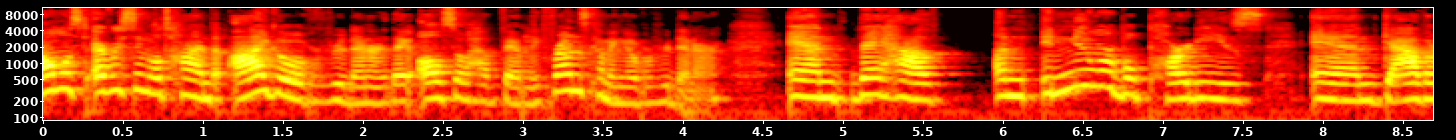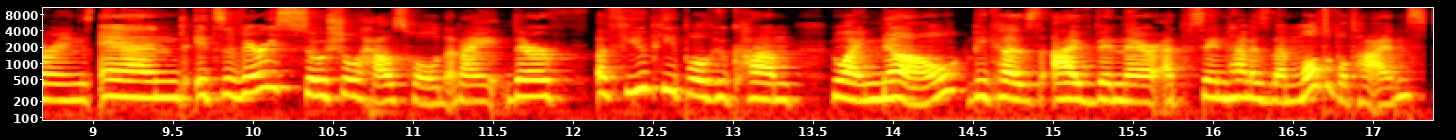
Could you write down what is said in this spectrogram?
almost every single time that I go over for dinner, they also have family friends coming over for dinner. And they have innumerable parties and gatherings and it's a very social household and I there are a few people who come who I know because I've been there at the same time as them multiple times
